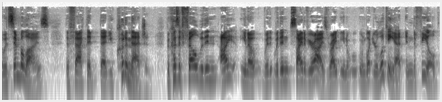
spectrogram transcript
would symbolize the fact that, that you could imagine, because it fell within eye, you know, within sight of your eyes, right? You know, in what you're looking at in the field,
